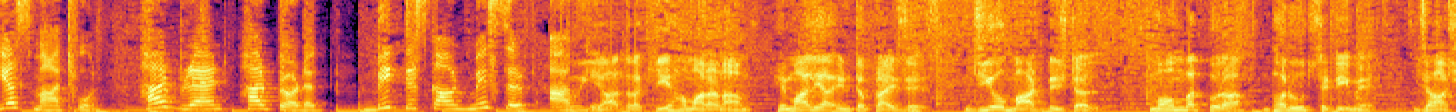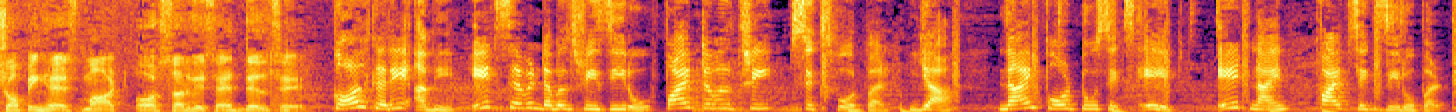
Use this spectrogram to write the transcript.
या स्मार्टफ़ोन हर ब्रांड हर प्रोडक्ट बिग डिस्काउंट में सिर्फ़ आप तो याद रखिए हमारा नाम Himalaya Enterprises Jio Mart Digital Mohammadpura Bharuch city में जहाँ शॉपिंग है स्मार्ट और सर्विस है दिल से। कॉल करें अभी eight seven double three zero five double three six four आरोप या nine four two six eight eight nine five six zero आरोप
